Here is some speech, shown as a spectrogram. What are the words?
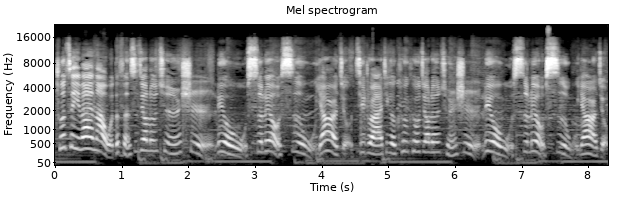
除此以外呢，我的粉丝交流群是六五四六四五幺二九，记住啊，这个 QQ 交流群是六五四六四五幺二九，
